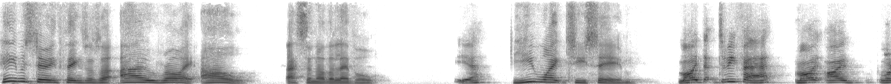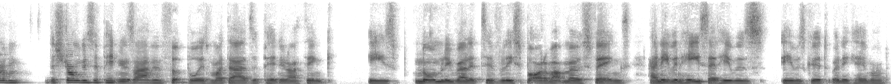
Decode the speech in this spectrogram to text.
He was doing things. I was like, oh right, oh, that's another level. Yeah. You wait till you see him. My to be fair, my I one of the strongest opinions I have in football is my dad's opinion. I think he's normally relatively spot on about most things, and even he said he was he was good when he came on.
